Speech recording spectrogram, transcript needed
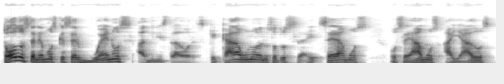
todos tenemos que ser buenos administradores, que cada uno de nosotros seamos o seamos hallados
